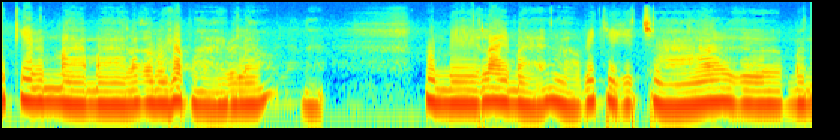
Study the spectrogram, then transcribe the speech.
มื่อกี้มันมามาแล้วก็มันก็หายไปแล้วนะมันมีไล่มาวิจิกิจฉาคือมัน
